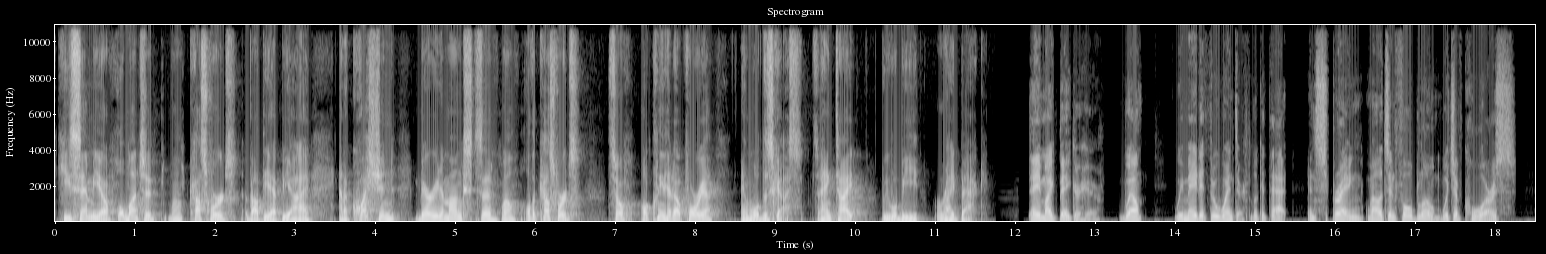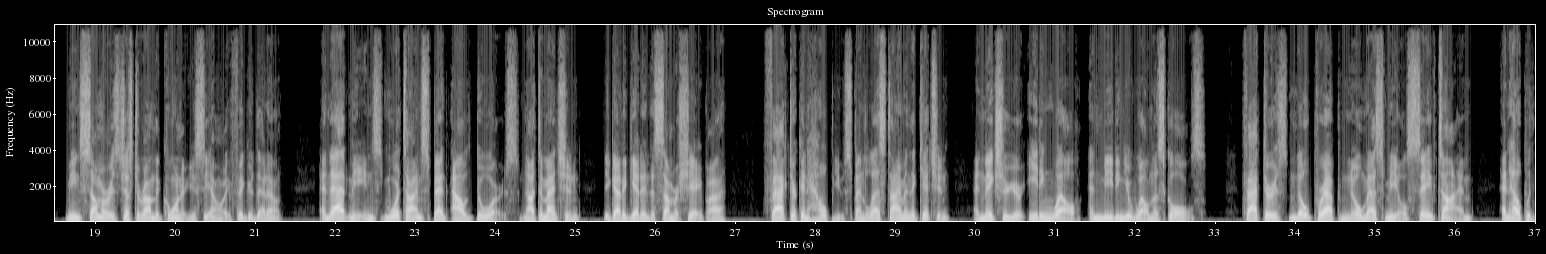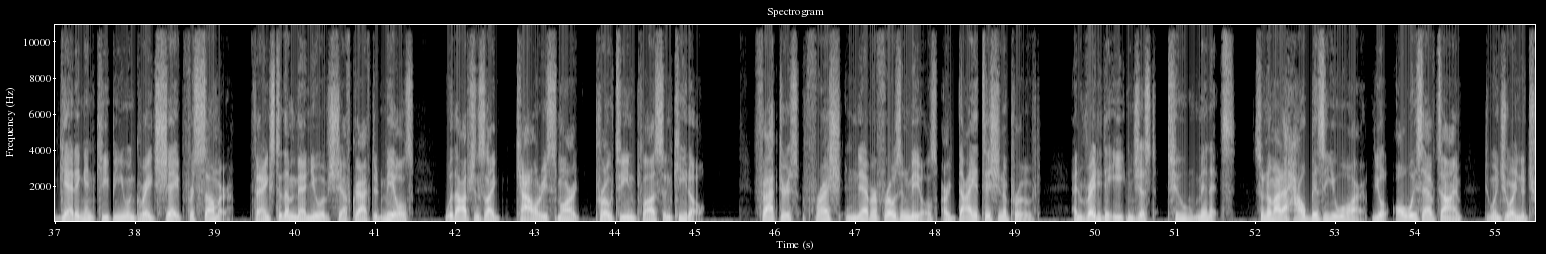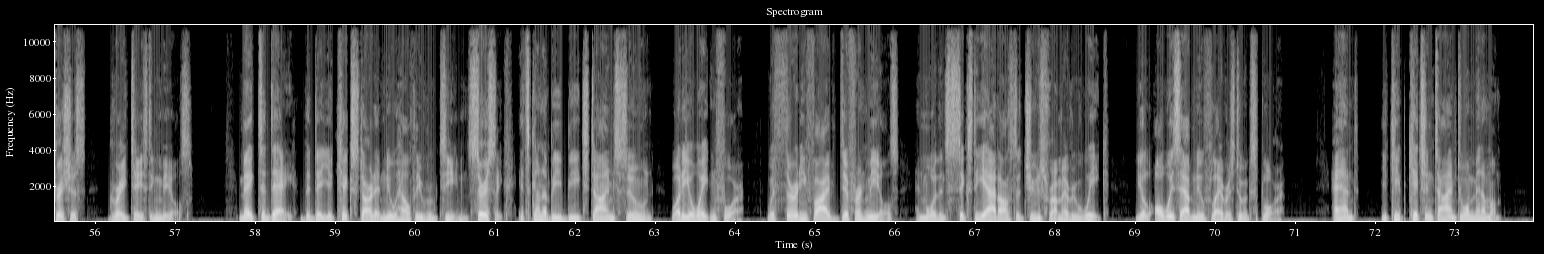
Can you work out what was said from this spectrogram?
He sent me a whole bunch of, well, cuss words about the FBI and a question buried amongst, uh, well, all the cuss words. So I'll clean it up for you and we'll discuss. So hang tight. We will be right back. Hey, Mike Baker here. Well, we made it through winter. Look at that. And spring, well, it's in full bloom, which of course means summer is just around the corner. You see how I figured that out? And that means more time spent outdoors. Not to mention, you got to get into summer shape, huh? Factor can help you spend less time in the kitchen and make sure you're eating well and meeting your wellness goals. Factor's no prep, no mess meals save time and help with getting and keeping you in great shape for summer, thanks to the menu of chef crafted meals with options like Calorie Smart, Protein Plus, and Keto. Factor's fresh, never frozen meals are dietitian approved and ready to eat in just two minutes. So no matter how busy you are, you'll always have time to enjoy nutritious, great tasting meals. Make today the day you kickstart a new healthy routine. Seriously, it's going to be beach time soon. What are you waiting for? With 35 different meals and more than 60 add ons to choose from every week, you'll always have new flavors to explore. And you keep kitchen time to a minimum.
